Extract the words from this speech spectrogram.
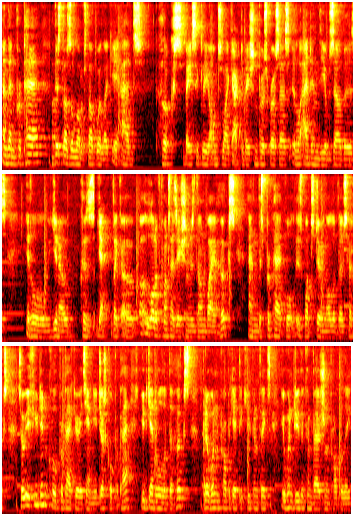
And then prepare. This does a lot of stuff where like it adds hooks basically onto like activation post process. It'll add in the observers. It'll, you know, because, yeah, like a, a, lot of quantization is done via hooks, and this prepare call is what's doing all of those hooks. So if you didn't call prepare QAT and you just call prepare, you'd get all of the hooks, but it wouldn't propagate the qconfigs, it wouldn't do the conversion properly.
